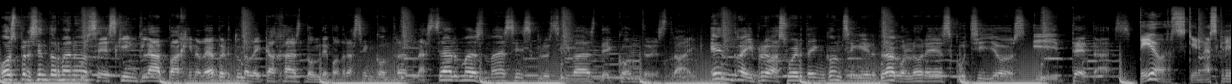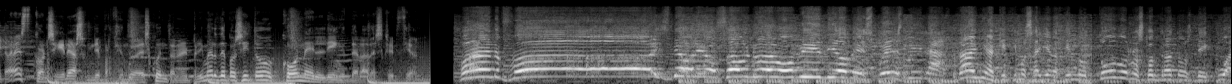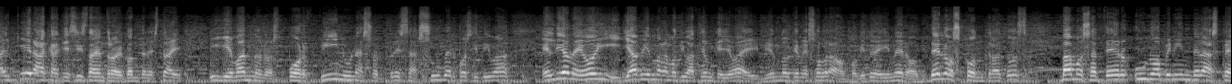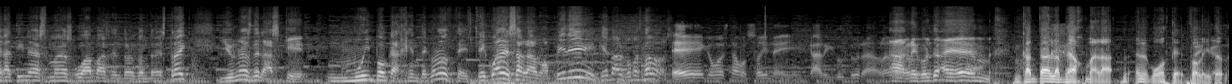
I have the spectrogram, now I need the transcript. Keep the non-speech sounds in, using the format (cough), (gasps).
Os presento hermanos Skin Club, página de apertura de cajas donde podrás encontrar las armas más exclusivas de Counter Strike. Entra y prueba suerte en conseguir Dragon Lores, cuchillos y tetas. Tíos, ¿quién ha escrito esto? Conseguirás un 10% de descuento en el primer depósito con el link de la descripción. ¡Fanboys! Bienvenidos a un nuevo vídeo después de la hazaña que hicimos ayer haciendo todos los contratos de cualquier AK que exista dentro de Counter-Strike y llevándonos por fin una sorpresa súper positiva. El día de hoy, y ya viendo la motivación que lleváis, viendo que me sobra un poquito de dinero de los contratos, vamos a hacer un opening de las pegatinas más guapas dentro de Counter-Strike y unas de las que muy poca gente conoce. ¿De cuáles hablamos? Pidi, ¿qué tal? ¿Cómo estamos? Eh, ¿cómo estamos? Soy Ney, agricultura. Agricultura, eh, me encanta la mejmala, el bosque solito.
